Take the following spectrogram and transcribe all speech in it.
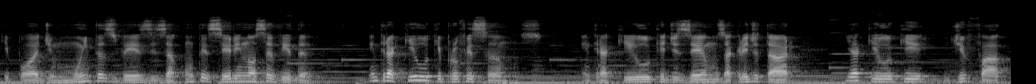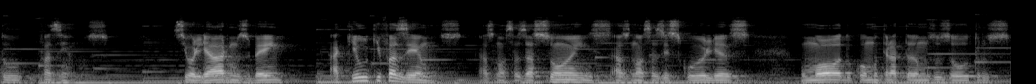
que pode muitas vezes acontecer em nossa vida entre aquilo que professamos, entre aquilo que dizemos acreditar e aquilo que de fato fazemos. Se olharmos bem, aquilo que fazemos, as nossas ações, as nossas escolhas, o modo como tratamos os outros,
